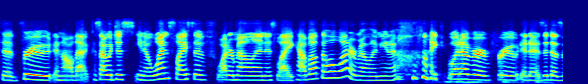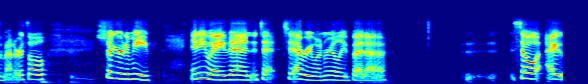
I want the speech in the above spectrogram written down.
the fruit and all that because I would just, you know, one slice of watermelon is like, how about the whole watermelon? You know, like whatever fruit it is, it doesn't matter. It's all sugar to me. Anyway, then to to everyone really, but uh so I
